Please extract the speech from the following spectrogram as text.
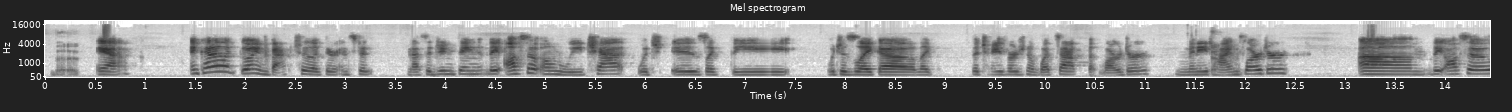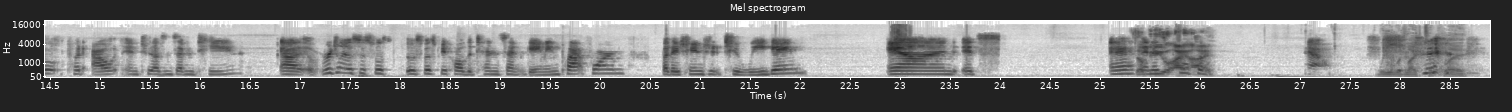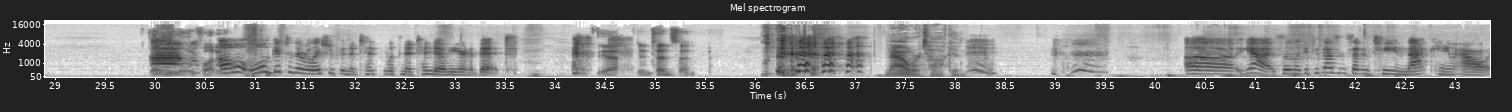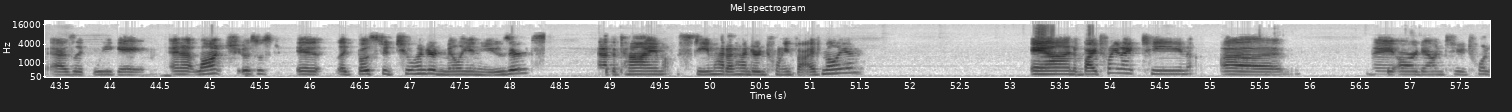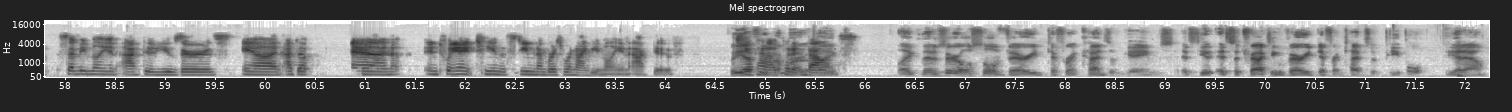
But Yeah, and kind of like going back to like their instant messaging thing. They also own WeChat, which is like the which is like uh like the Chinese version of WhatsApp but larger, many Yeah. times larger. Um, they also put out in 2017. Uh, originally, this was supposed it was supposed to be called the Tencent Gaming Platform, but they changed it to WeGame, and it's and, it's- and it's WII. called no. We would like to play. That'd be Uh, really funny. Oh, we'll get to the relationship with with Nintendo here in a bit. Yeah, in ten cent. now we're talking. Uh, yeah. So like in 2017, that came out as like WeGame, and at launch, it was just it like boasted 200 million users. At the time, Steam had 125 million, and by 2019, uh, they are down to 20, 70 million active users, and at the and in 2019, the Steam numbers were 90 million active. To you have to kind of put it in remember, like, balance. Like those are also very different kinds of games. It's it's attracting very different types of people. You know.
